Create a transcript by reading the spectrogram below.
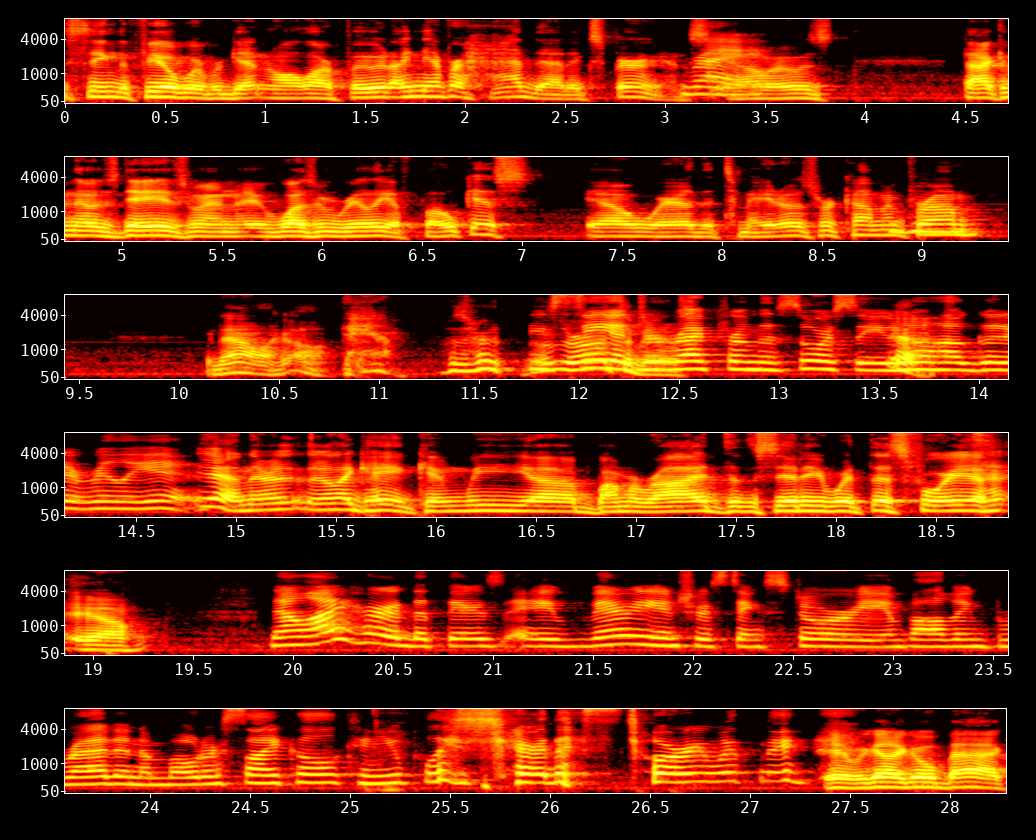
seeing the field where we're getting all our food, I never had that experience. Right. You know, it was back in those days when it wasn't really a focus, you know, where the tomatoes were coming from. But now, like, oh, damn, those are you those are see it direct from the source so you Yeah. know how good it really is. Yeah, and they're, they're like, hey, can we uh, bum a ride to the city with this for you? You know, Now I heard that there's a very interesting story involving bread and a motorcycle. Can you please share this story with me? yeah, we got to go back.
